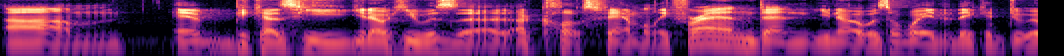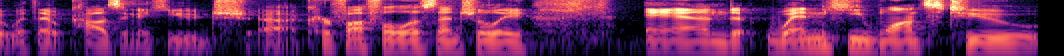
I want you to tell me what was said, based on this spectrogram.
Um, because he, you know, he was a, a close family friend, and you know, it was a way that they could do it without causing a huge uh, kerfuffle, essentially. And when he wants to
